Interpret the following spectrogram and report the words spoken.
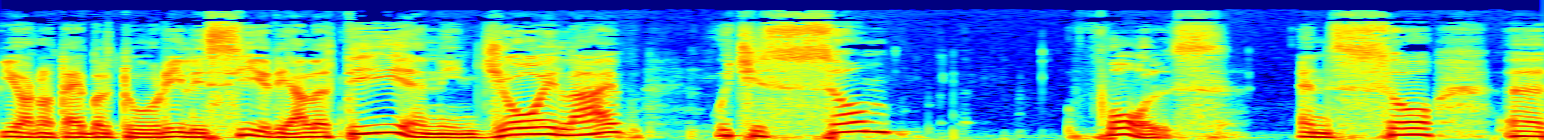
you are not able to really see reality and enjoy life, which is so false and so uh,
